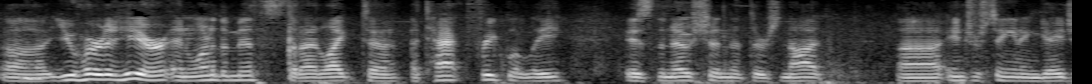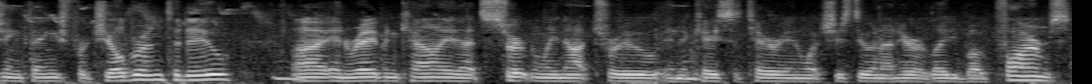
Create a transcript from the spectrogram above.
uh, you heard it here, and one of the myths that I like to attack frequently is the notion that there's not uh, interesting and engaging things for children to do uh, in Rabun County. That's certainly not true in the case of Terri and what she's doing out here at Ladybug Farms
